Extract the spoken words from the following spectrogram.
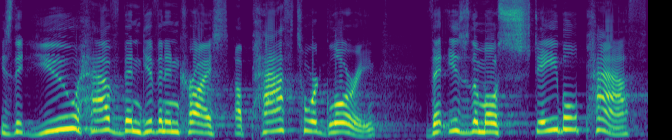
is that you have been given in Christ a path toward glory that is the most stable path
